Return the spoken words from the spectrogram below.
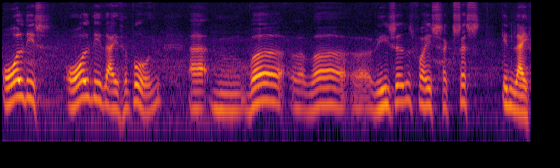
All these, all these I suppose uh, mm, were, uh, were uh, reasons for his success in life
